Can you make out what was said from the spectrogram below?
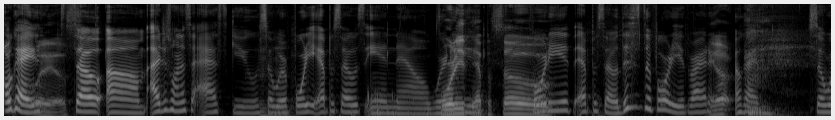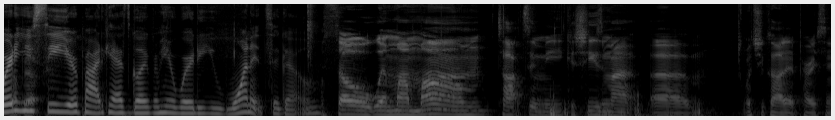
okay, so um, I just wanted to ask you. So we're Mhm. 40 episodes in now. Where fortieth you- episode. 40th episode. This is the 40th, right? Yep. Okay. So where do you see your podcast going from here? Where do you want it to go? So when my mom talked to me, cause she's my um, what you call that person,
